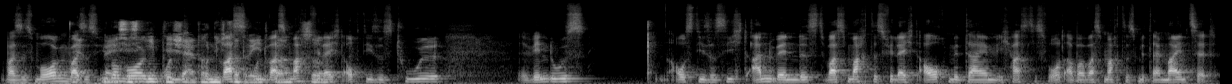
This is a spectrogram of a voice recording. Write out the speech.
Was ist morgen, was ja, ist übermorgen ist und, und, was, und, was, macht so. vielleicht auch dieses Tool, wenn du es aus dieser Sicht anwendest, was macht es vielleicht auch mit deinem, ich hasse das Wort, aber was macht es mit deinem Mindset?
